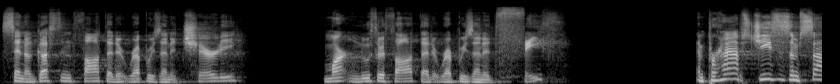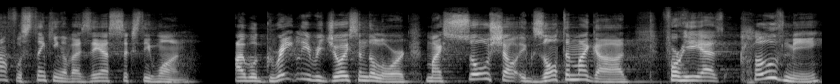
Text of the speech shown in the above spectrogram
St. Augustine thought that it represented charity. Martin Luther thought that it represented faith. And perhaps Jesus himself was thinking of Isaiah 61 I will greatly rejoice in the Lord. My soul shall exult in my God, for he has clothed me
